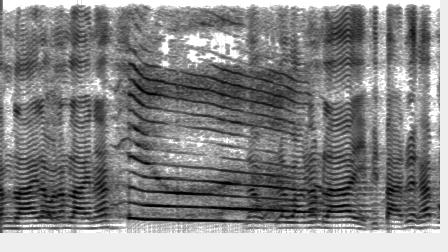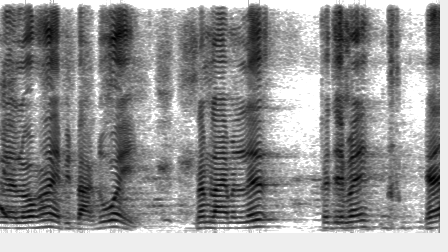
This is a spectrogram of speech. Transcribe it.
น้ำลายระวังน้ำลายนะระระวังน้ำลายปิดปากด้วยครับอย่าร้องไห้ปิดปากด้วย น้ำลายมันเลอะเข้าใจไหมอ่า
